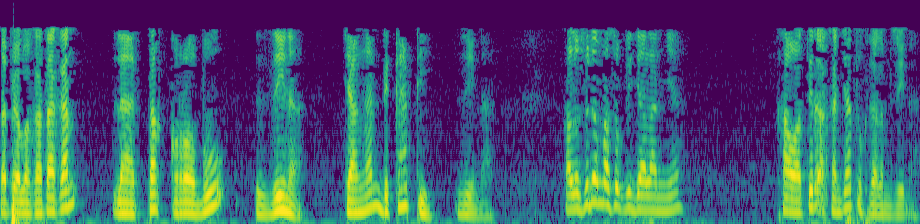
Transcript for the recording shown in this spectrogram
Tapi Allah katakan, La taqrabu zina. Jangan dekati zina. Kalau sudah masuk di jalannya, khawatir akan jatuh ke dalam zina.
